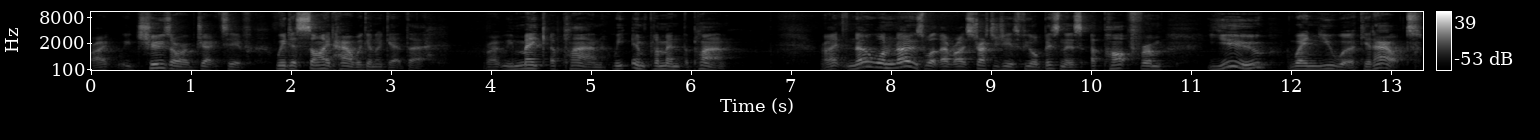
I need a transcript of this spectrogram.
Right? We choose our objective, we decide how we're going to get there. Right? We make a plan, we implement the plan right? No one knows what that right strategy is for your business apart from you when you work it out.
